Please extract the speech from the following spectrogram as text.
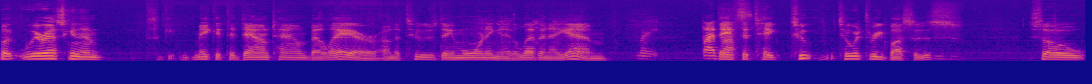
but we're asking them to get, make it to downtown Bel Air on a Tuesday morning at 11 a.m Right. By they bus. have to take two two or three buses. Mm-hmm. So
